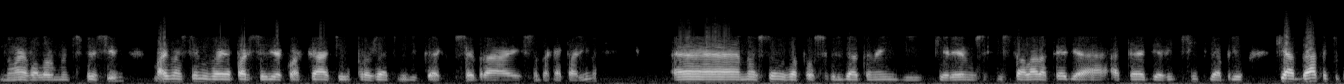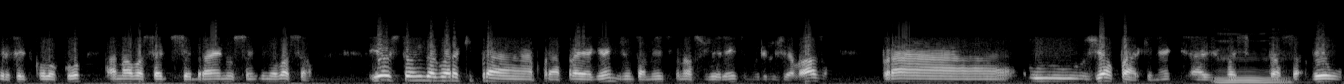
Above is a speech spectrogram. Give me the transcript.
Não é valor muito expressivo, mas nós temos aí a parceria com a CAT e o projeto Midtec do Sebrae Santa Catarina, Uh, nós temos a possibilidade também de queremos instalar até dia, até dia 25 de abril, que é a data que o prefeito colocou, a nova sede do SEBRAE no Centro de Inovação. E eu estou indo agora aqui para pra Praia Grande, juntamente com o nosso gerente, Murilo Gelosa, para o Geoparque, né? A gente hum. vai ver o,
